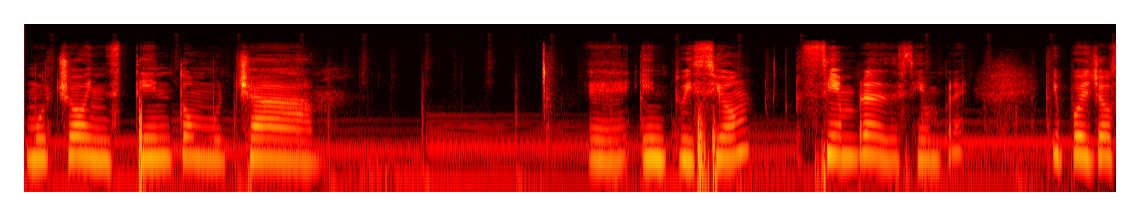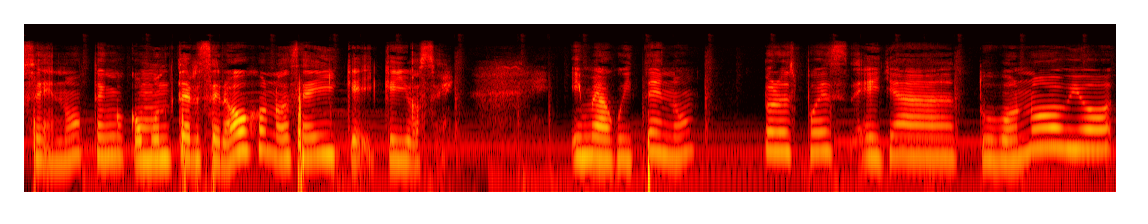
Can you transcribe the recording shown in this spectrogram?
mucho instinto, mucha eh, intuición, siempre, desde siempre. Y pues yo sé, ¿no? Tengo como un tercer ojo, no sé, y que, que yo sé y me agüité, ¿no? Pero después ella tuvo novio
